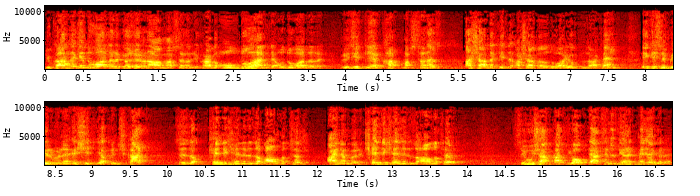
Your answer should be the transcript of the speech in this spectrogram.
yukarıdaki duvarları göz önüne almazsanız, yukarıda olduğu halde o duvarları rigidliğe katmazsanız, aşağıdaki de, aşağıda da duvar yoktu zaten. İkisi birbirine eşit yakın çıkar. Siz de kendi kendinizi aldatır. Aynen böyle. Kendi kendinizi aldatır. Yumuşak kat yok dersiniz yönetmeliğe göre.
